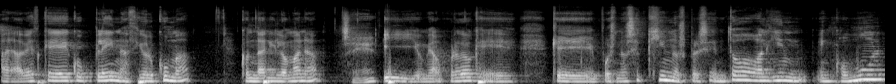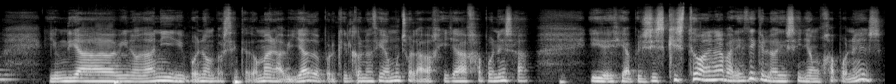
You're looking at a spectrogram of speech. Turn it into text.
a la vez que Cookplay nació el Kuma, con Dani Lomana, Sí. y yo me acuerdo que, que, pues no sé quién nos presentó, alguien en común, y un día vino Dani y bueno, pues se quedó maravillado porque él conocía mucho la vajilla japonesa y decía, pero si es que esto, Ana, parece que lo ha diseñado un japonés.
